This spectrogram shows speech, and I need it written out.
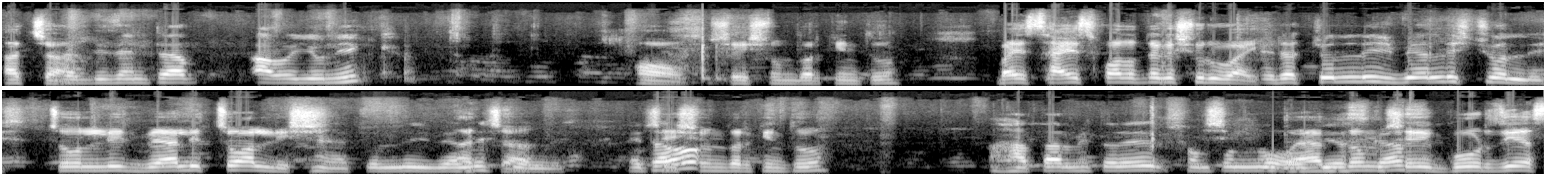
আচ্ছা। ডিজাইনটা আরও ইউনিক ও সেই সুন্দর কিন্তু। ভাই সাইজ কত থেকে শুরু ভাই? এটা চল্লিশ বিয়াল্লিশ চুয়াল্লিশ। চল্লিশ বিয়াল্লিশ চুয়াল্লিশ। হ্যাঁ চল্লিশ বিয়াল্লিশ আচ্ছা। এটা সেই সুন্দর কিন্তু। হাতার ভিতরে সম্পূর্ণ একদম সেই গর্জিয়াস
